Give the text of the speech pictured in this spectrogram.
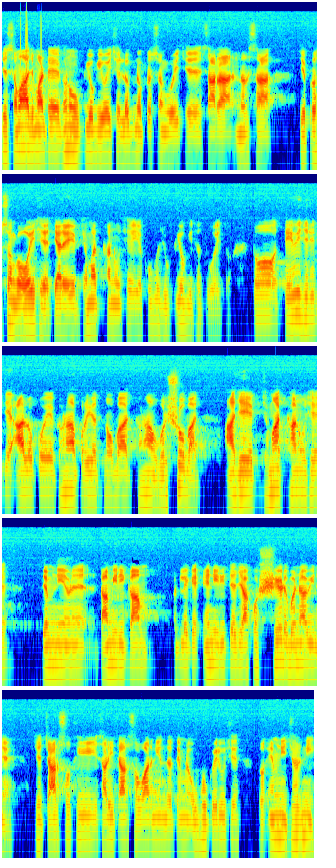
જે સમાજ માટે ઘણું ઉપયોગી હોય છે, લગ્ન પ્રસંગ હોય છે, સારા નરસા જે પ્રસંગો હોય છે, ત્યારે એક જમાતખાનું છે, એ ખૂબ જ ઉપયોગી થતું હોય તો. તો તેવી જ રીતે આ લોકોએ ઘણા પ્રયત્નો બાદ, ઘણા વર્ષો બાદ આ જે એક જમાતખાનું છે, તેમની એણે તામીરી કામ, એટલે કે એની રીતે જે આખો શેડ બનાવીને, જે ચારસોથી સાડી ચારસો વારની અંદર તેમણે ઊભું કર્યું છે, તો એમની જર્ની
